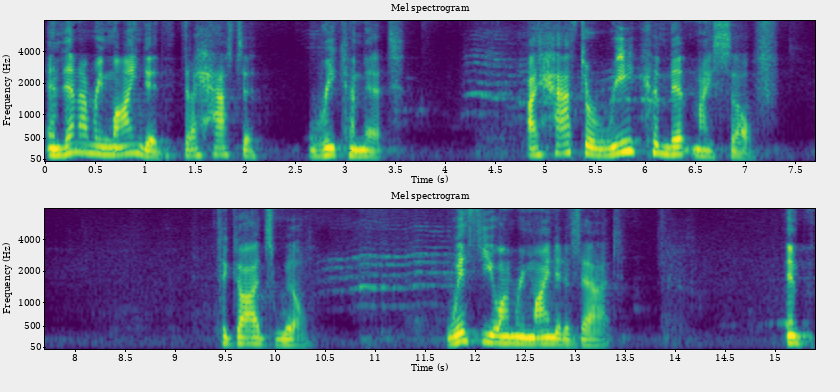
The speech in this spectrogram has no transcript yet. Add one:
And then I'm reminded that I have to recommit. I have to recommit myself to God's will. With you, I'm reminded of that. And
